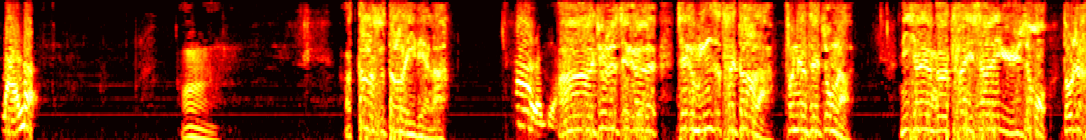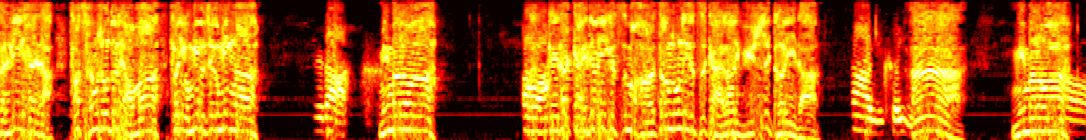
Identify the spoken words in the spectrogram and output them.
男的。嗯，啊，大是大了一点了。大了点。啊，就是这个这个名字太大了，分量太重了。你想想看，泰山、宇宙都是很厉害的，他承受得了吗？他有没有这个命啊？知道。明白了吗？哦。给他改掉一个字嘛，好了，当中那个字改了，宇是可以的。啊，宇可以。啊，明白了吗？哦，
